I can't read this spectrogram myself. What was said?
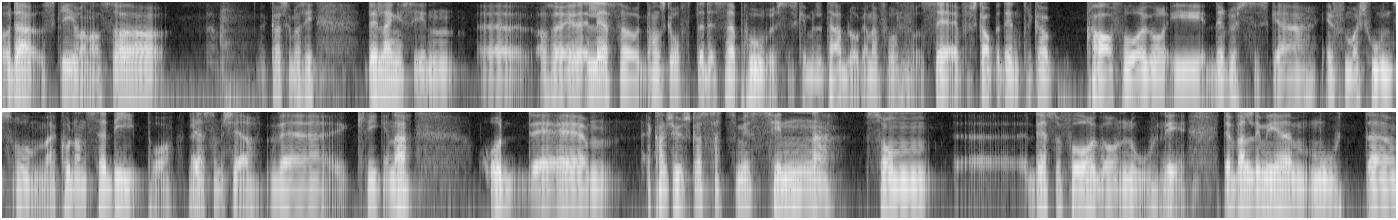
og der skriver han altså hva skal man si Det er lenge siden uh, Altså, jeg, jeg, leser ganske ofte disse prorussiske militærbloggene for å mm. se, skape et inntrykk av hva foregår i det russiske informasjonsrommet. Hvordan ser de på det som skjer ved krigen der? Og det er Jeg kan ikke huske å ha sett så mye sinne som uh, det som foregår nå. Mm. De, det er veldig mye mot uh,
